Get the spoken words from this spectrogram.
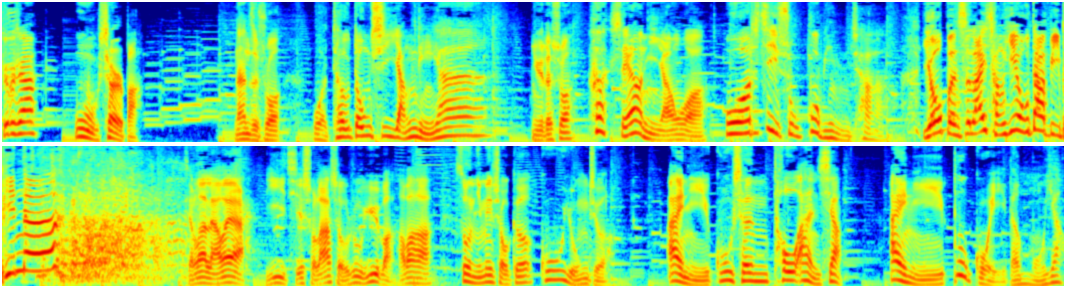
是不是？误事儿吧？男子说：“我偷东西养你呀。”女的说：“ 哼，谁让你养我？我的技术不比你差，有本事来场业务大比拼呢！” 行了，两位一起手拉手入狱吧，好不好？送你们一首歌《孤勇者》，爱你孤身偷暗巷，爱你不轨的模样，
